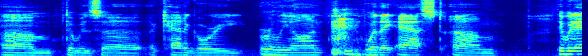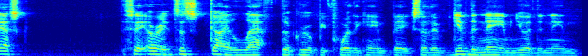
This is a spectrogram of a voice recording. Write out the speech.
Um, there was a, a category early on where they asked, um, they would ask, say, all right, this guy left the group before the game big, so they would give the name, and you had to name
